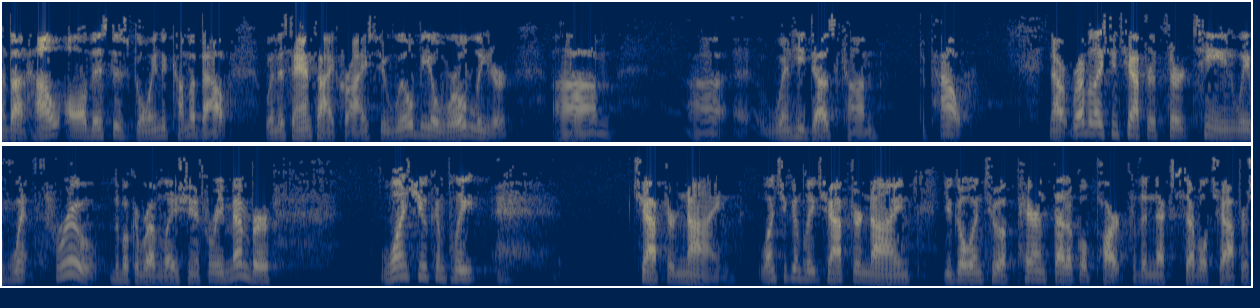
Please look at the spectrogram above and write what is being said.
About how all this is going to come about when this Antichrist, who will be a world leader, um, uh, when he does come to power. Now, Revelation chapter 13, we've went through the book of Revelation. If you remember, once you complete chapter 9, once you complete chapter 9, you go into a parenthetical part for the next several chapters,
